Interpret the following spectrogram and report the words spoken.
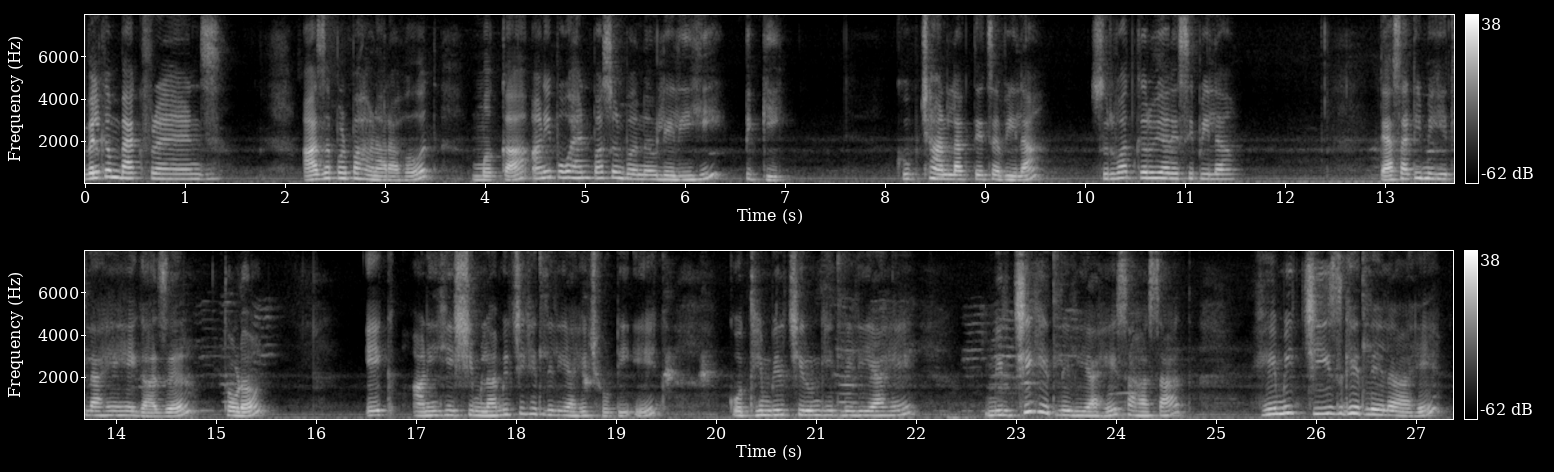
वेलकम बॅक फ्रेंड्स आज आपण पाहणार आहोत मका आणि पोह्यांपासून बनवलेली ही टिक्की. खूप छान लागते चवीला. सुरुवात करू या रेसिपीला त्यासाठी मी घेतलं आहे हे गाजर थोडं. एक आणि ही शिमला मिरची घेतलेली आहे छोटी एक. कोथिंबीर चिरून घेतलेली आहे. मिरची घेतलेली आहे सहा सात. हे मी चीज घेतलेलं आहे.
